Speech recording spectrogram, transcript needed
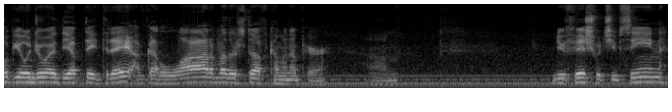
Hope you enjoyed the update today. I've got a lot of other stuff coming up here. Um, new fish, which you've seen,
